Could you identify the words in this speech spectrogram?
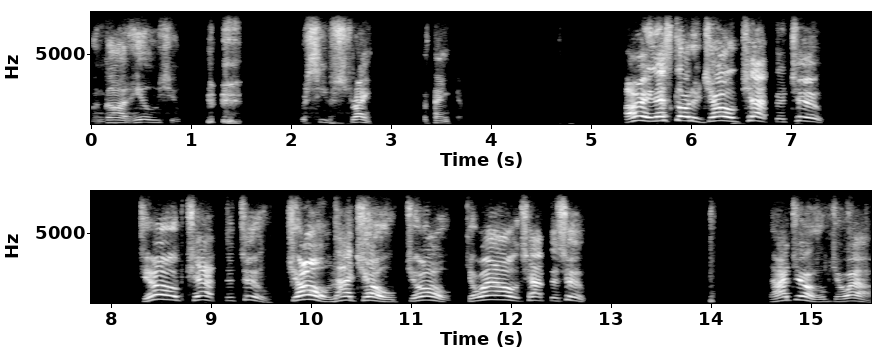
when God heals you, receive strength thank Him. All right, let's go to Job chapter 2. Job chapter 2. Joel, not Job. Joel. Joel chapter 2. Not Job, Joel.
